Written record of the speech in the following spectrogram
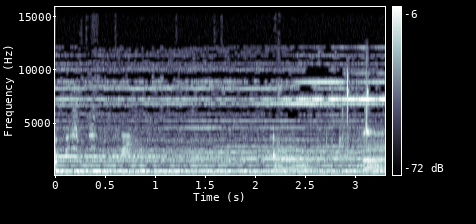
Kamis Misteri. Ya, kita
